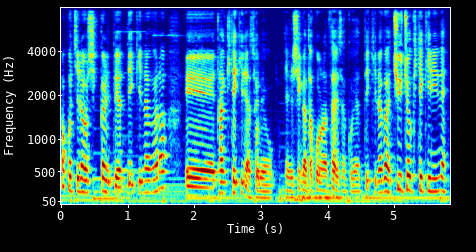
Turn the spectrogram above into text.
まあ、こちらをしっかりとやっていきながら、えー、短期的にはそれを、え、新型コロナ対策をやっていきながら、中長期的にね、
